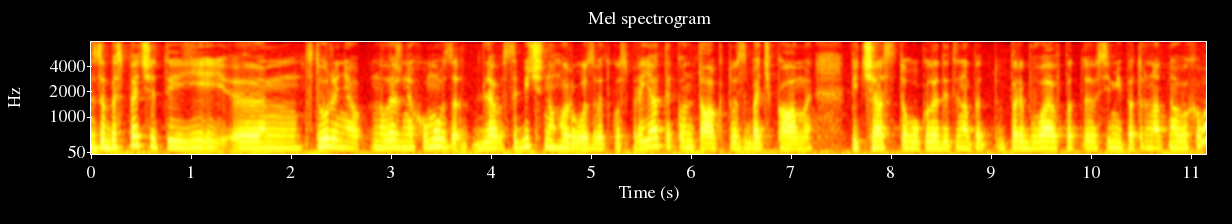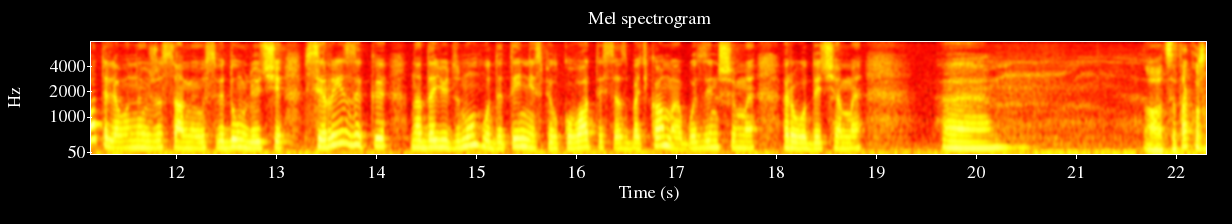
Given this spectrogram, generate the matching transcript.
Забезпечити їй ем, створення належних умов для всебічного розвитку, сприяти контакту з батьками під час того, коли дитина перебуває в сім'ї патронатного вихователя, вони вже самі усвідомлюючи всі ризики, надають змогу дитині спілкуватися з батьками або з іншими родичами. Ем, А це також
